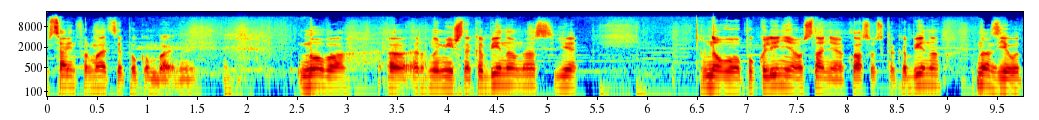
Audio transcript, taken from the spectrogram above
вся інформація по комбайну. Нова ергономічна кабіна в нас є нового покоління, остання класовська кабіна. У нас є от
